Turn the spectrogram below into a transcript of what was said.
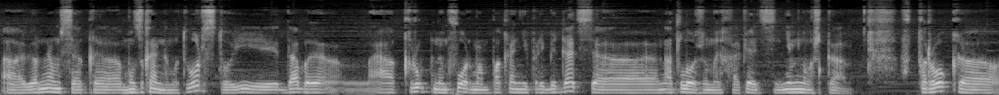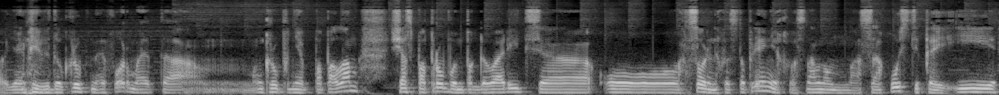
Э, вернемся к музыкальному творчеству. И дабы э, крупным формам пока не прибегать, отложим их опять немножко впрок. Э, я имею в виду крупная форма. Это группа не пополам. Сейчас попробуем поговорить э, о сольных выступлениях, в основном с акустикой. И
